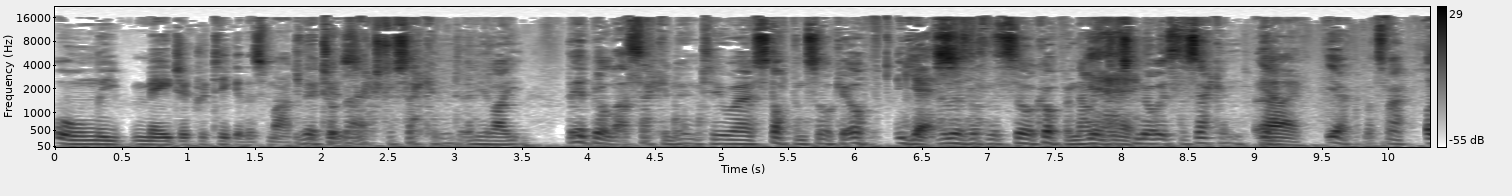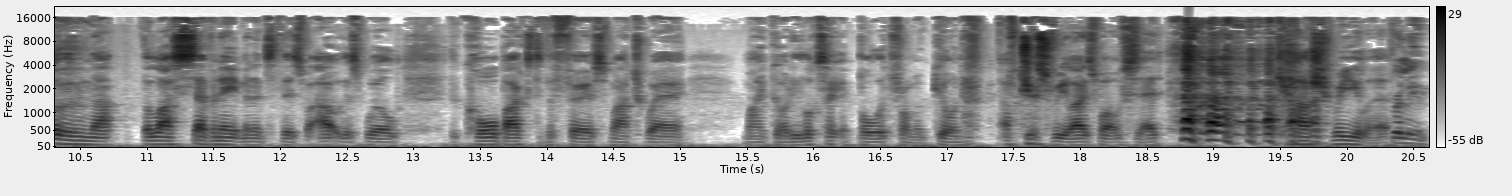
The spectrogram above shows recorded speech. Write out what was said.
only major critique of this match. They took that extra second, and you're like, they built that second in to uh, stop and soak it up. Yes. and there's nothing to soak up, and now you Yeah. just know it's the second. Yeah, Aye. yeah, that's fair. other than that, the last seven, eight minutes of this were out of this world. The callbacks to the first match where, my God, he looks like a bullet from a gun. I've just realised what I've said. Cash Wheeler. Brilliant.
